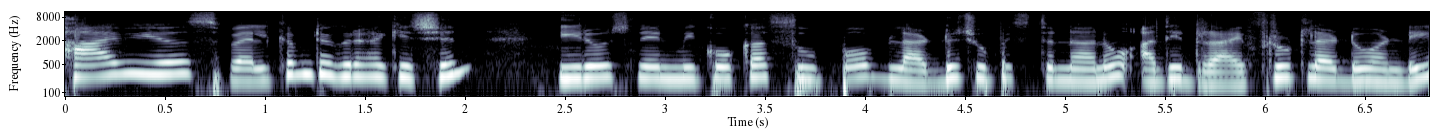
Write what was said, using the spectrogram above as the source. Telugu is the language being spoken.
Hi viewers welcome to Gruha kitchen ఈరోజు నేను మీకు ఒక సూపర్ లడ్డు చూపిస్తున్నాను. అది డ్రై ఫ్రూట్ లడ్డు అండి.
